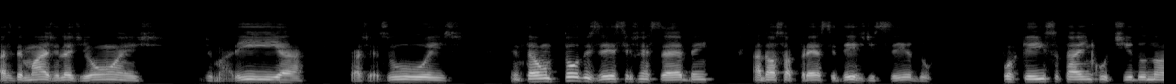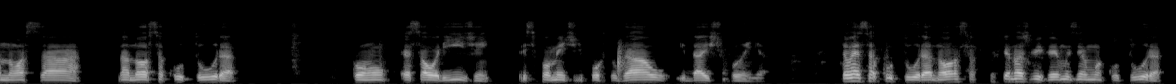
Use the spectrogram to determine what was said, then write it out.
as demais legiões de Maria, para Jesus. Então, todos esses recebem a nossa prece desde cedo, porque isso está incutido na nossa, na nossa cultura, com essa origem, principalmente de Portugal e da Espanha. Então, essa cultura nossa, porque nós vivemos em uma cultura,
